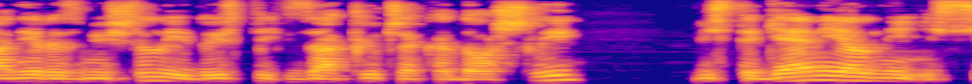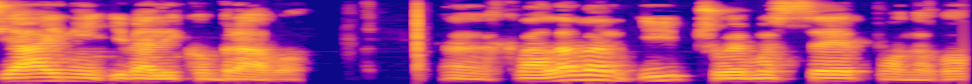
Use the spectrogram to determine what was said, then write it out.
ranije razmišljali i do istih zaključaka došli, vi ste genijalni i sjajni i veliko bravo. E, hvala vam i čujemo se ponovo.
